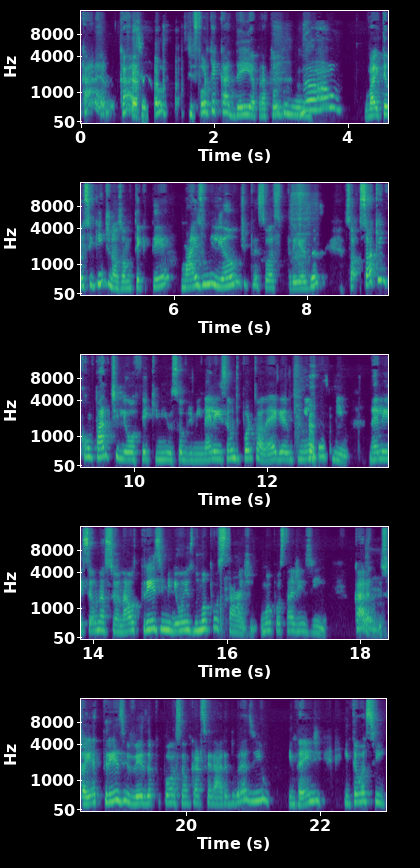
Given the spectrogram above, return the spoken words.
Cara, cara, se for, se for ter cadeia para todo mundo, não vai ter o seguinte: nós vamos ter que ter mais um milhão de pessoas presas. Só, só quem compartilhou fake news sobre mim na eleição de Porto Alegre eram 500 mil. Na eleição nacional, 13 milhões numa postagem, uma postagenzinha. Cara, Sim. isso aí é 13 vezes a população carcerária do Brasil, entende? Então, assim,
